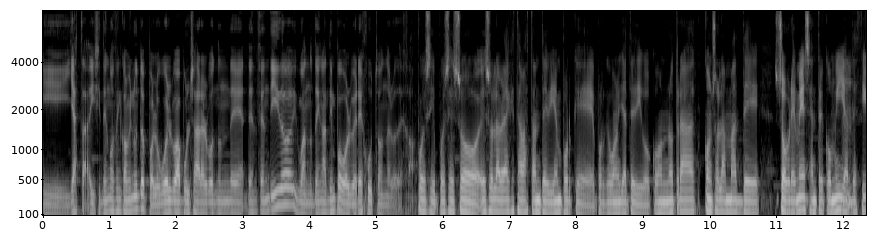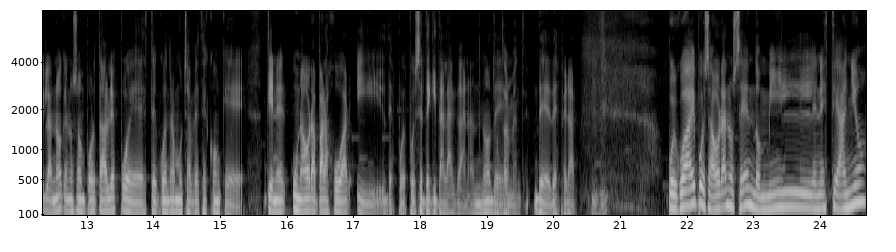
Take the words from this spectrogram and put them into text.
y ya está. Y si tengo cinco minutos, pues lo vuelvo a pulsar al botón de, de encendido y cuando tenga tiempo volveré justo donde lo he dejado. Pues sí, pues eso, eso la verdad es que está bastante bien porque, porque bueno, ya te digo, con otras consolas más de sobremesa, entre comillas, decirlas, ¿no? Que no son portables, pues te encuentras muchas veces con que tienes una hora para jugar y después pues se te quitan las ganas, ¿no? De, Totalmente. De, de esperar. Pues guay, pues ahora no sé, en 2000, en este año,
